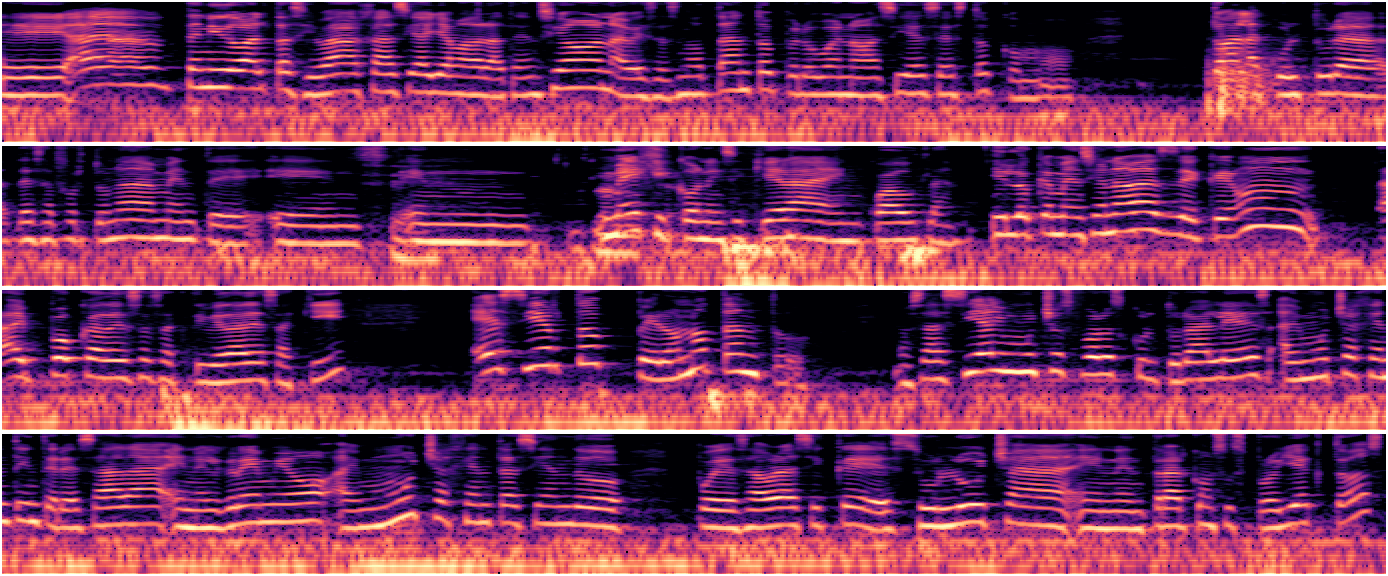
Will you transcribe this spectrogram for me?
Eh, ha tenido altas y bajas y ha llamado la atención, a veces no tanto, pero bueno, así es esto como toda la cultura desafortunadamente en, Sí. México, ni siquiera en Cuautla. Y lo que mencionabas de que mm, hay poca de esas actividades aquí, es cierto, pero no tanto. O sea, sí hay muchos foros culturales, hay mucha gente interesada en el gremio, hay mucha gente haciendo, pues ahora sí que su lucha en entrar con sus proyectos,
